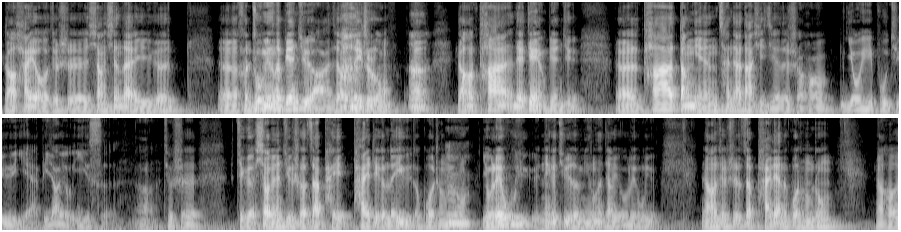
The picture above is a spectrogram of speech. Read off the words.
然后还有就是像现在一个呃很著名的编剧啊，叫 雷志龙啊、嗯然后他那电影编剧。呃，他当年参加大戏节的时候，有一部剧也比较有意思啊、就是这个校园剧社在排排这个《雷雨》的过程中，嗯有雷无雨》那个剧的名字叫《有雷无雨》，然后就是在排练的过程中，然后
